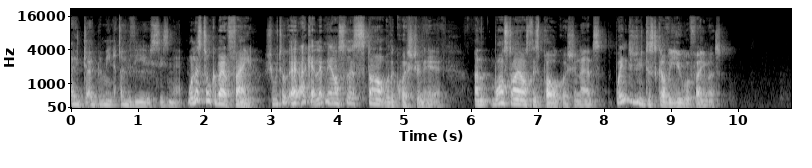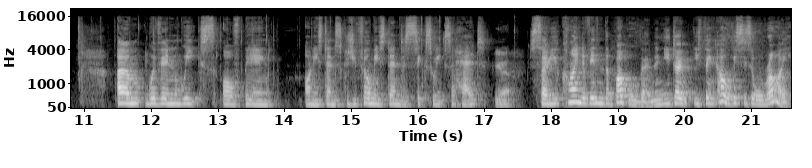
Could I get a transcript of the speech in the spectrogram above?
oh, dopamine overuse, isn't it? well, let's talk about fame. Should we talk? eh, Okay, let me ask. Let's start with a question here. And whilst I ask this poll question, ads, when did you discover you were famous? Um, within weeks of being on EastEnders, because you film EastEnders six weeks ahead, Yeah. so you're kind of in the bubble then, and you don't. You think, oh, this is all right.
